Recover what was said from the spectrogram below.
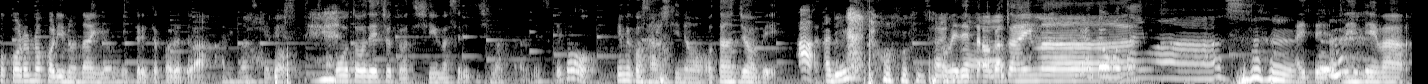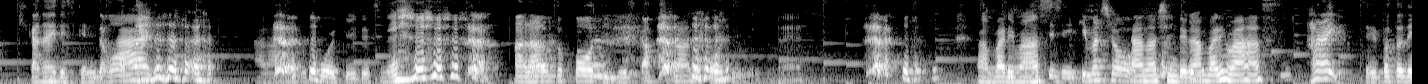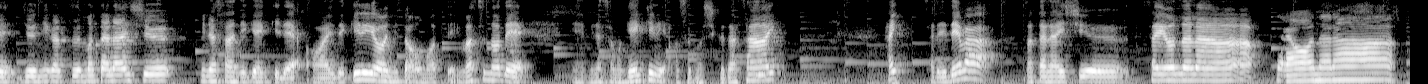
心残りのないようにというところではありますけど、ね。冒頭でちょっと私忘れてしまったんですけど、ゆみこさん昨日お誕生日あ、ありがとうございます。おめでとうございます。ありがとうございます。あえて年齢は聞かないですけれども。はいアラウンドフォーティーですね。アラウンド40ですか。アラウンドフォーティーですね。頑張ります楽しん。でいきましょう。楽しんで頑張ります。はい。ということで、12月また来週、皆さんに元気でお会いできるようにと思っていますので、えー皆さんも元気にお過ごしください。はい。それでは、また来週。さようなら。さようなら。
